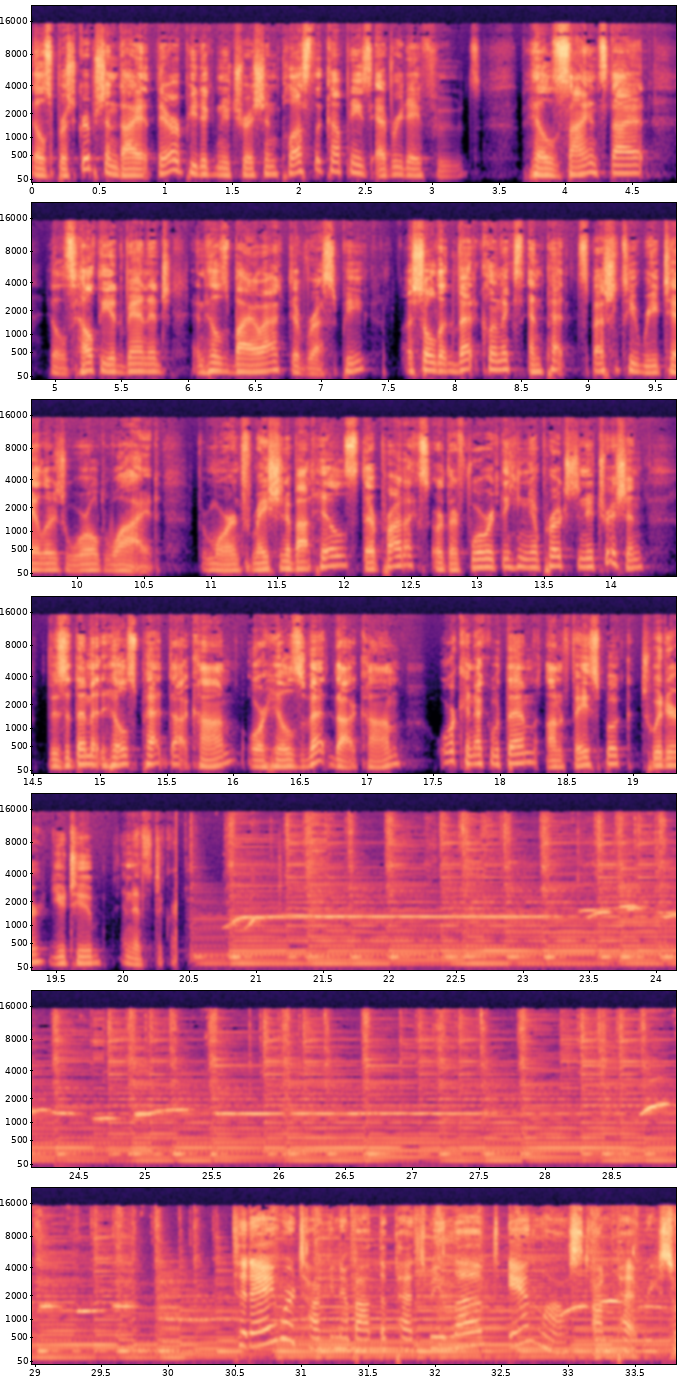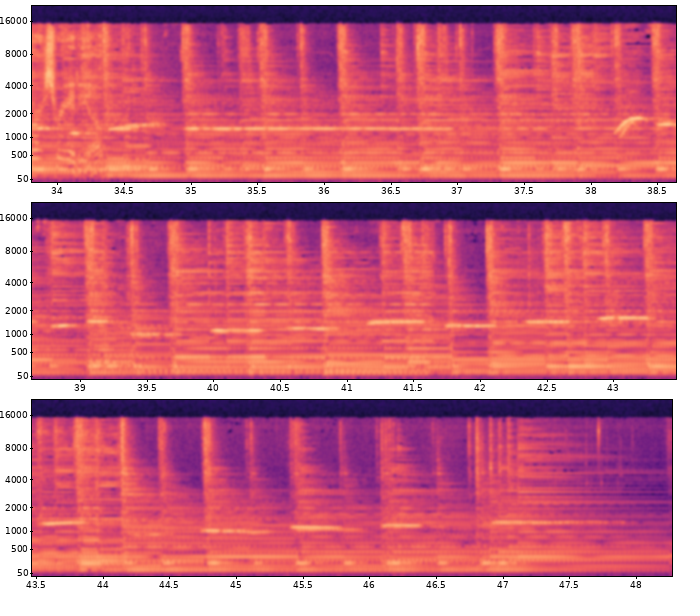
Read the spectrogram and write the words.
Hill's prescription diet, therapeutic nutrition, plus the company's everyday foods, Hill's science diet, Hill's healthy advantage, and Hill's bioactive recipe are sold at vet clinics and pet specialty retailers worldwide. For more information about Hills, their products, or their forward thinking approach to nutrition, visit them at hillspet.com or hillsvet.com or connect with them on Facebook, Twitter, YouTube, and Instagram. Today we're talking about the pets we loved and lost on Pet Resource Radio.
